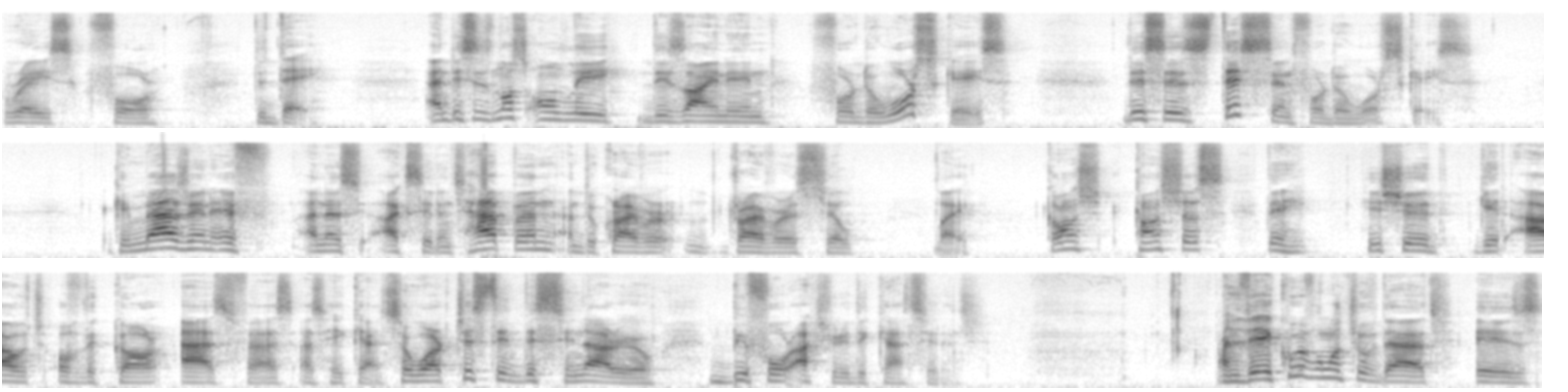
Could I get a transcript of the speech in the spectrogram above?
race for the day. And this is not only designing for the worst case, this is testing for the worst case. Like imagine if an accident happened and the driver, driver is still like conscious, then he, he should get out of the car as fast as he can. So we're testing this scenario before actually the accident. And the equivalent of that is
